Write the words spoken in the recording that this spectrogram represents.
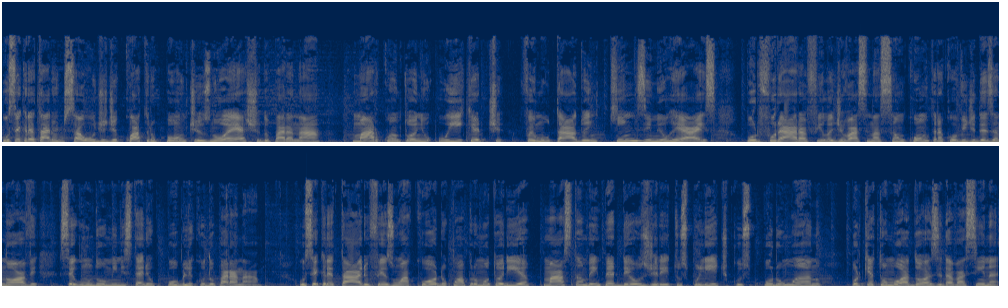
O secretário de Saúde de Quatro Pontes, no oeste do Paraná, Marco Antônio Wickert foi multado em 15 mil reais por furar a fila de vacinação contra a Covid-19, segundo o Ministério Público do Paraná. O secretário fez um acordo com a promotoria, mas também perdeu os direitos políticos por um ano porque tomou a dose da vacina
